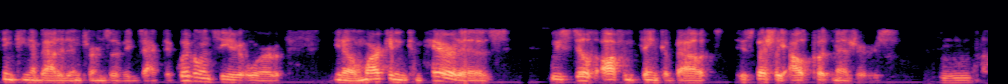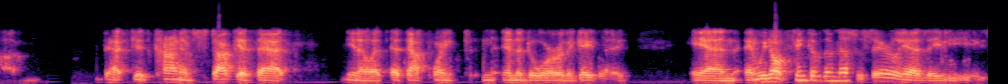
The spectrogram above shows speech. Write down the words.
thinking about it in terms of exact equivalency or you know marketing comparatives, we still often think about especially output measures mm-hmm. um, that get kind of stuck at that you know, at, at that point in, in the door or the gateway. And, and we don't think of them necessarily as AVEs,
